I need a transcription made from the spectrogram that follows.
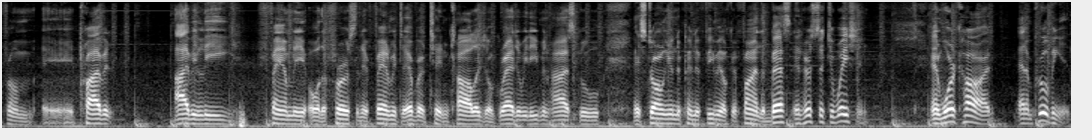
from a private Ivy League family or the first in their family to ever attend college or graduate even high school. A strong independent female can find the best in her situation and work hard at improving it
